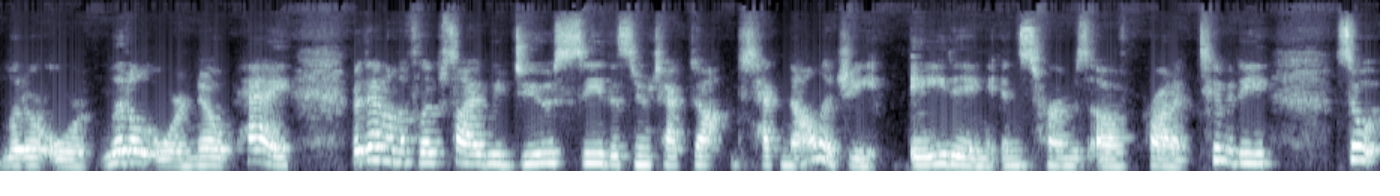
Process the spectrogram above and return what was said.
little or little or no pay. But then on the flip side, we do see this new tech- technology aiding in terms of productivity. So,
